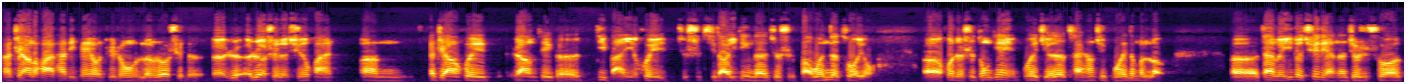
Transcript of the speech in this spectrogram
啊这样的话，它里边有这种冷热水的呃热热水的循环，嗯，那这样会让这个地板也会就是起到一定的就是保温的作用，呃，或者是冬天也不会觉得踩上去不会那么冷，呃，但唯一的缺点呢，就是说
